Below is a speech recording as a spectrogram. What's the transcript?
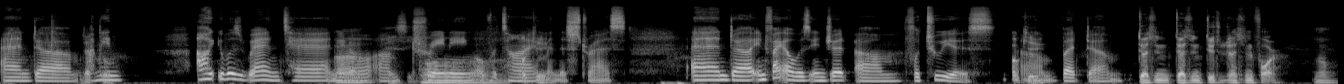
and um, I Jatuh. mean, uh, it was wear and tear, and you know, Ah, um, training Oh, over time okay. and the stress. And uh, in fact, I was injured um, for two years. Okay. Um, but um, 2000, 2002 2004. No,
